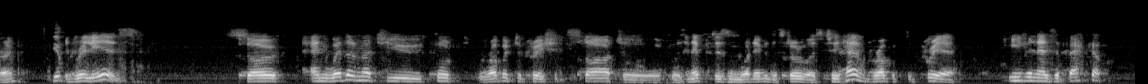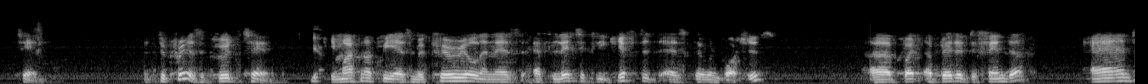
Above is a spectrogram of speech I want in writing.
Right? Yep. It really is. So, and whether or not you thought Robert du Preez should start or it was nepotism, whatever the story was, to have Robert du Preez even as a backup 10. du Preez is a good 10. Yeah. He might not be as mercurial and as athletically gifted as Curwin Bosch is, uh, but a better defender and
